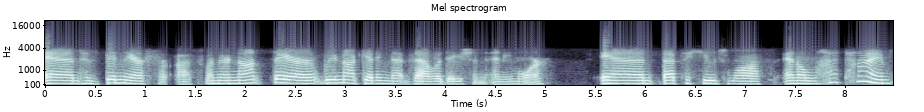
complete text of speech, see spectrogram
and has been there for us, when they're not there, we're not getting that validation anymore. And that's a huge loss. And a lot of times,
